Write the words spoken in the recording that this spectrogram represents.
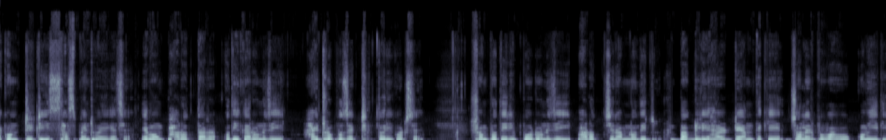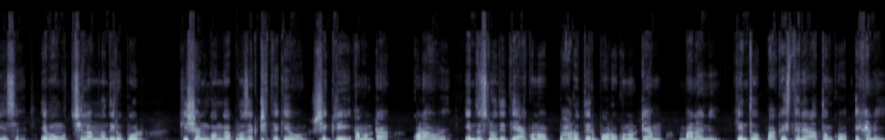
এখন ট্রিটি সাসপেন্ড হয়ে গেছে এবং ভারত তার অধিকার অনুযায়ী হাইড্রো প্রজেক্ট তৈরি করছে। সম্প্রতি রিপোর্ট অনুযায়ী ভারত চেনাব নদীর বাগলিহার ড্যাম থেকে জলের প্রবাহ কমিয়ে দিয়েছে এবং ছেলাম নদীর উপর কিষানগঙ্গা প্রজেক্ট থেকেও শীঘ্রই এমনটা করা হবে। ইন্দুস নদীতে এখনও ভারতের বড় কোনো ড্যাম বানায়নি, কিন্তু পাকিস্তানের আতঙ্ক এখানেই,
